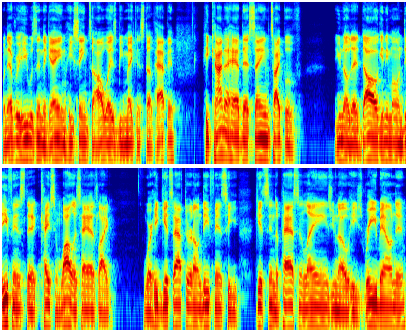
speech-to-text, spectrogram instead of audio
whenever he was in the game, he seemed to always be making stuff happen. He kind of had that same type of, you know, that dog in him on defense that Cason Wallace has, like, where he gets after it on defense. He gets into passing lanes, you know, he's rebounding.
